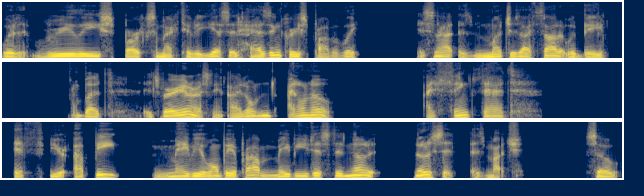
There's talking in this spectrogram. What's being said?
would really spark some activity. Yes, it has increased probably. It's not as much as I thought it would be, but it's very interesting. I don't, I don't know. I think that if you're upbeat, maybe it won't be a problem. Maybe you just didn't notice, notice it as much. So,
